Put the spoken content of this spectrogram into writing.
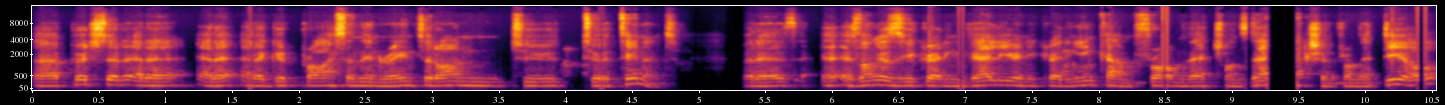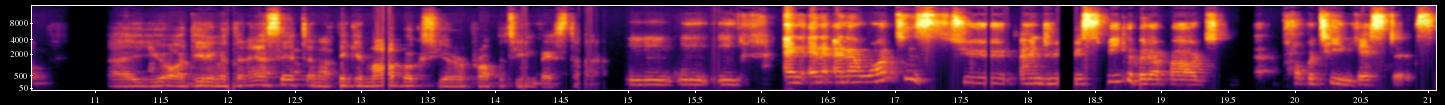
uh, purchase it at a, at a at a good price, and then rent it on to to a tenant. But as, as long as you're creating value and you're creating income from that transaction, from that deal, uh, you are dealing with an asset. And I think in my books, you're a property investor. Mm-mm-mm. And, and, and I want us to, Andrew, speak a bit about property investors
